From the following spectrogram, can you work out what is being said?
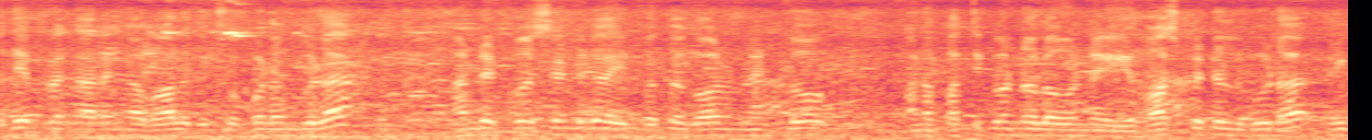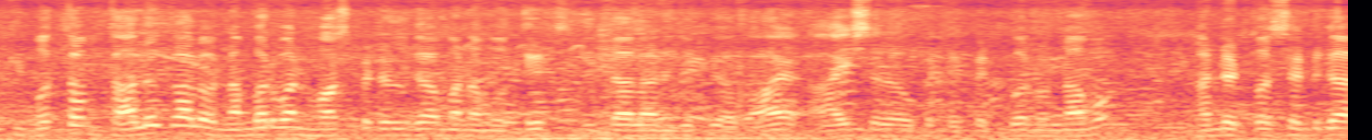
అదే ప్రకారంగా వాళ్ళకి చెప్పడం కూడా హండ్రెడ్ పర్సెంట్గా ఈ కొత్త గవర్నమెంట్లో మన పత్తికొండలో ఉన్న ఈ హాస్పిటల్ కూడా మొత్తం తాలూకాలో నంబర్ వన్ హాస్పిటల్గా మనము తీర్చిదిద్దాలని చెప్పి ఒక ఆయుష ఒకటి పెట్టుకొని ఉన్నాము. హండ్రెడ్ పర్సెంట్గా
